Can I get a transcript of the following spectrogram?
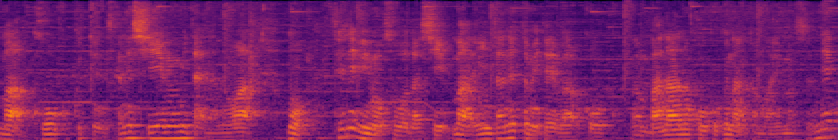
まあ、広告っていうんですかね CM みたいなのはもうテレビもそうだし、まあ、インターネット見てればこうバナーの広告なんかもありますよね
